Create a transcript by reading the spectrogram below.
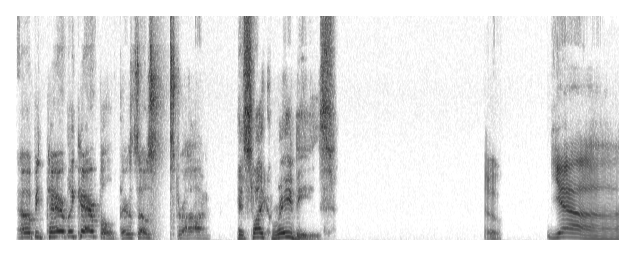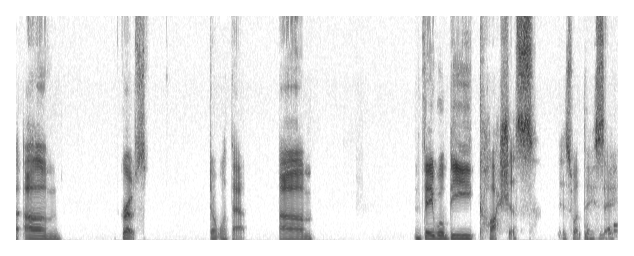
Oh, be terribly careful. They're so strong. It's like rabies. Oh. Yeah, um gross. Don't want that. Um they will be cautious is what they say.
